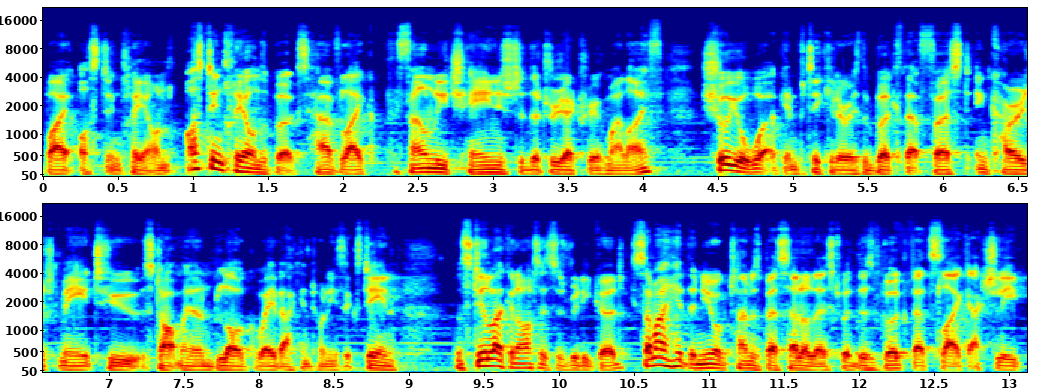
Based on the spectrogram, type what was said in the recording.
by Austin Kleon. Austin Kleon's books have like profoundly changed the trajectory of my life. Show Your Work, in particular, is the book that first encouraged me to start my own blog way back in 2016. And Steal Like an Artist is really good. Somehow hit the New York Times bestseller list with this book that's like actually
